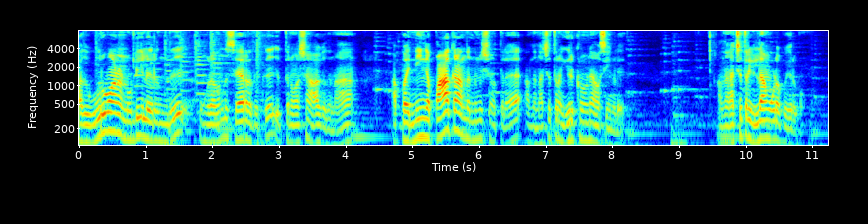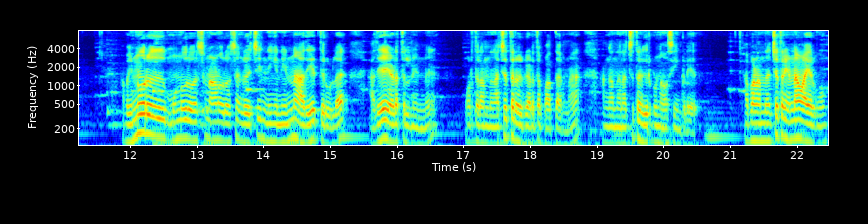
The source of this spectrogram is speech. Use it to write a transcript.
அது உருவான நொடியிலிருந்து உங்களை வந்து சேர்றதுக்கு இத்தனை வருஷம் ஆகுதுன்னா அப்போ நீங்கள் பார்க்குற அந்த நிமிஷத்தில் அந்த நட்சத்திரம் இருக்கணும்னு அவசியம் கிடையாது. அந்த நட்சத்திரம் இல்லாமல் கூட போயிருக்கும். அப்போ இன்னொரு முந்நூறு வருஷம் நானூறு வருஷம் கழித்து நீங்கள் நின்று அதே தெருவில் அதே இடத்துல நின்று ஒருத்தர் அந்த நட்சத்திரம் இருக்கிற இடத்த பார்த்தாருன்னா அங்கே அந்த நட்சத்திரம் இருக்கணும்னு அவசியம் கிடையாது. அப்போ அந்த நட்சத்திரம் என்னவாயிருக்கும்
